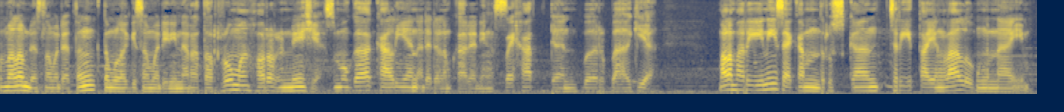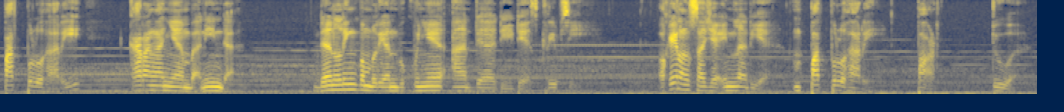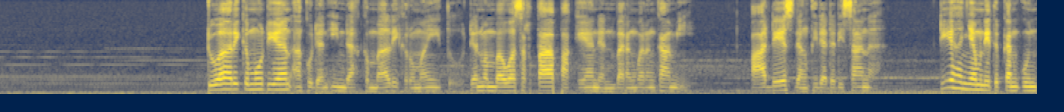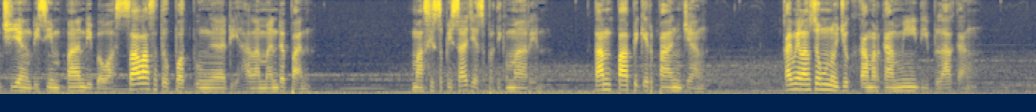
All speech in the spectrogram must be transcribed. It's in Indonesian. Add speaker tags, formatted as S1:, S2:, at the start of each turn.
S1: Selamat malam dan selamat datang. Ketemu lagi sama Denny Narator Rumah Horor Indonesia. Semoga kalian ada dalam keadaan yang sehat dan berbahagia. Malam hari ini saya akan meneruskan cerita yang lalu mengenai 40 hari Karangannya Mbak Ninda. Dan link pembelian bukunya ada di deskripsi. Oke langsung saja inilah dia 40 hari part 2 Dua hari kemudian aku dan Indah kembali ke rumah itu dan membawa serta pakaian dan barang-barang kami. Pak Ade sedang tidak ada di sana. Dia hanya menitipkan kunci yang disimpan di bawah salah satu pot bunga di halaman depan. Masih sepi saja seperti kemarin. Tanpa pikir panjang, kami langsung menuju ke kamar kami di belakang.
